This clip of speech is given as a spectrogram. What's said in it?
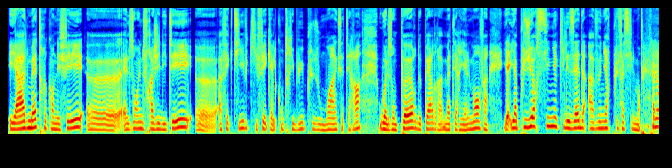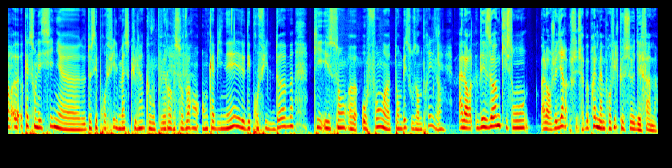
et à admettre qu'en effet, euh, elles ont une fragilité euh, affective qui fait qu'elles contribuent plus ou moins, etc. Ou elles ont peur de perdre matériellement. Enfin, il y, a- il y a plusieurs signes qui les aident à venir plus facilement. Alors, quels sont les signes de ces profils masculins que vous pouvez recevoir en, en cabinet, des profils d'hommes qui sont, au fond, tombés sous emprise? Alors, des hommes qui sont... Alors, je veux dire, c'est à peu près le même profil que ceux des femmes.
